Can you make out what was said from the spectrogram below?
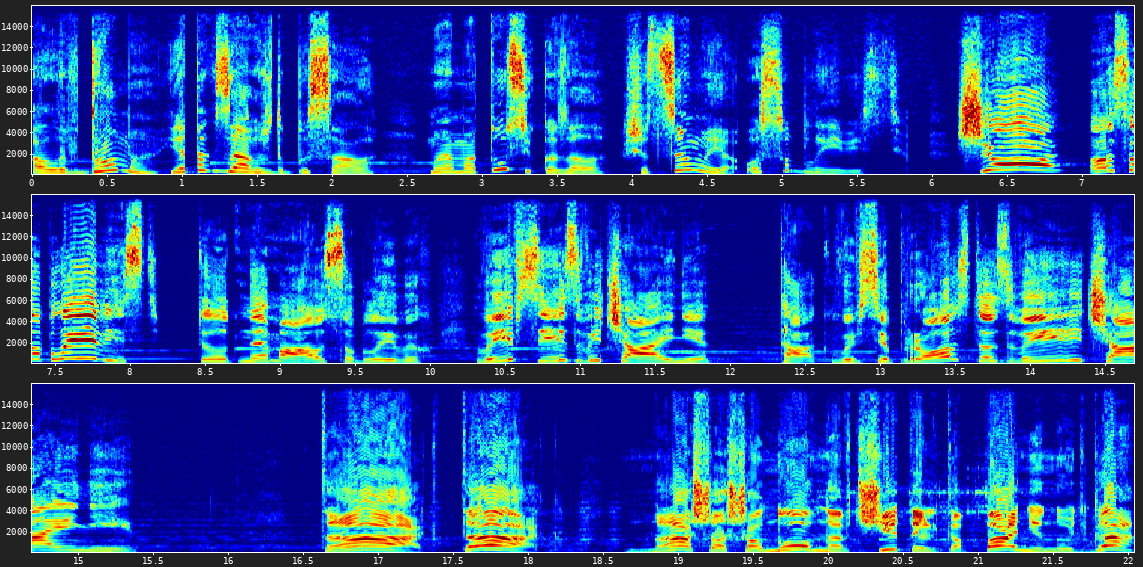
Але вдома я так завжди писала. Моя матусі казала, що це моя особливість. Що? Особливість? Тут нема особливих. Ви всі звичайні. Так, ви всі просто звичайні. Так, так. Наша шановна вчителька пані Нудьга,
